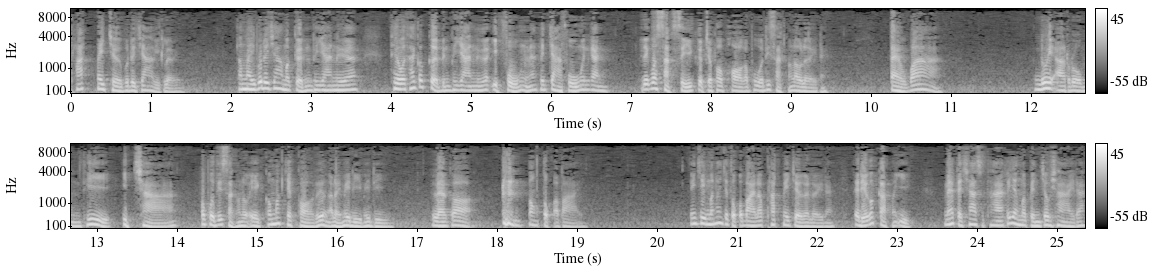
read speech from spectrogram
พลัดไม่เจอพระเจ้าอีกเลยทำไมพระเจ้ามาเกิดเป็นพญาเนื้อ เทวทัตก็เกิดเป็นพญาเนื้ออีกฝูงหนึ่งนะเป็นจ่าฝูงเหมือนกัน เรียกว่าศักดิ์ศรีเกือบจะพอๆกับพระโพธิสัตว์ของเราเลยนะแต่ว่าด้วยอารมณ์ที่อิจฉาพระโพธิสัตว์ของเราเองก็มักจะก่อเรื่องอะไรไม่ดีไม่ดี แล้วก็ต้องตกอบาย จริงๆมันน่าจะตกอบายแล้วพลัดไม่เจอเลยนะแต่เดี๋ยวก็กลับมาอีก แม้แต่ชาติสุดท้ายก็ยังมาเป็นเจ้าชายได้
